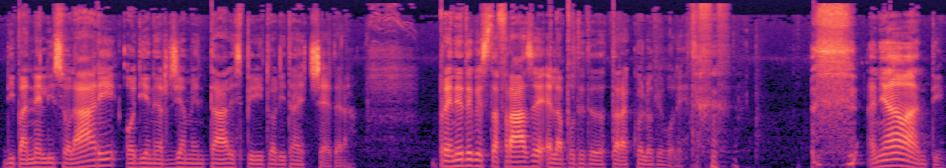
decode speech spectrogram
di pannelli solari o di energia mentale, spiritualità, eccetera prendete questa frase e la potete adattare a quello che volete. Andiamo avanti.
